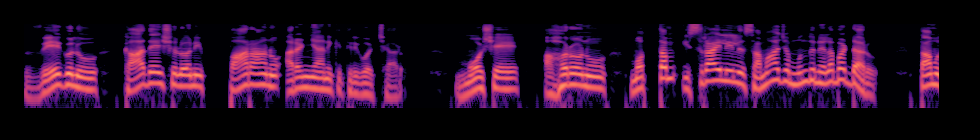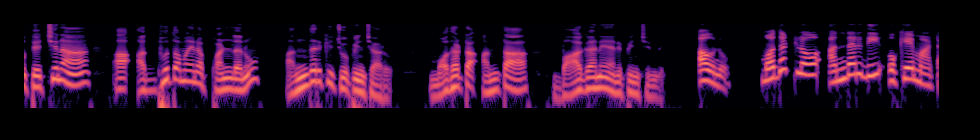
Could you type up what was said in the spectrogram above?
వేగులు కాదేశులోని పారాను అరణ్యానికి తిరిగొచ్చారు. మోషే అహరోను మొత్తం ఇస్రాయేలీలు సమాజం ముందు నిలబడ్డారు. తాము తెచ్చిన ఆ అద్భుతమైన పండ్లను అందరికీ చూపించారు. మొదట అంతా బాగానే అనిపించింది. అవును మొదట్లో అందరిదీ ఒకే మాట.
